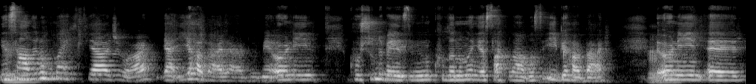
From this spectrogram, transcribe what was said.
İnsanların buna ihtiyacı var. Yani iyi haberler duymaya. Örneğin kurşunlu benzinin kullanımının yasaklanması iyi bir haber. Örneğin e,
